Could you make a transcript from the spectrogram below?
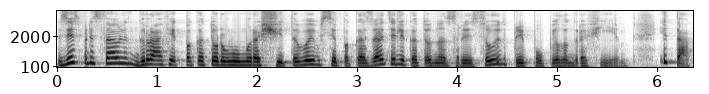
Здесь представлен график, по которому мы рассчитываем все показатели, которые нас рисуют при пупиллографии. Итак,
